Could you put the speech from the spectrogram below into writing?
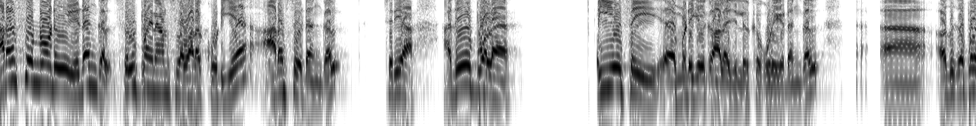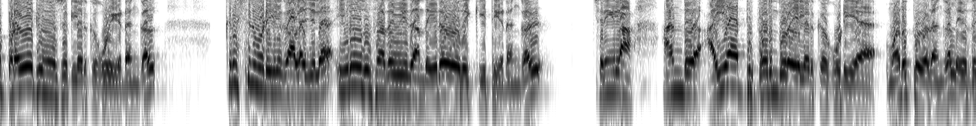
அரசனுடைய இடங்கள் செல்ஃப் ஃபைனான்ஸில் வரக்கூடிய அரசு இடங்கள் சரியா? அதே போல இஎஸ்ஐ மெடிக்கல் காலேஜில் இருக்கக்கூடிய இடங்கள் அதுக்கப்புறம் பிரைவேட் யூனிவர்சிட்டியில் இருக்கக்கூடிய இடங்கள் கிறிஸ்டின் மெடிக்கல் காலேஜில் இருபது சதவீத அந்த இடஒதுக்கீட்டு இடங்கள் சரிங்களா? அண்டு ஐஆர்டி பெருந்துறையில் இருக்கக்கூடிய மருத்துவ இடங்கள் இது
